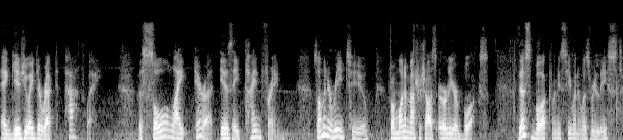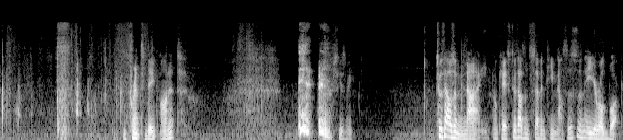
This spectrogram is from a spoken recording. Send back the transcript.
and gives you a direct pathway. The soul light era is a time frame. So I'm going to read to you from one of Master Sha's earlier books. This book, let me see when it was released. Print date on it. Excuse me. 2009. Okay, it's 2017 now. So this is an eight-year-old book.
